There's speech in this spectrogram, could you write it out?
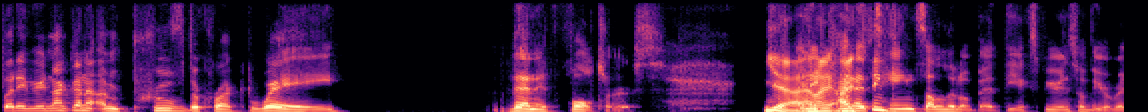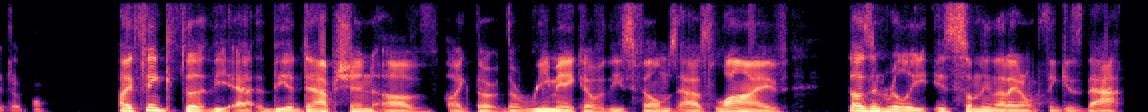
but if you're not going to improve the correct way, then it falters. yeah. and, And, it I, kind of taints a little bit the experience of the original. I think the the uh, the adaptation of like the the remake of these films as live doesn't really is something that I don't think is that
